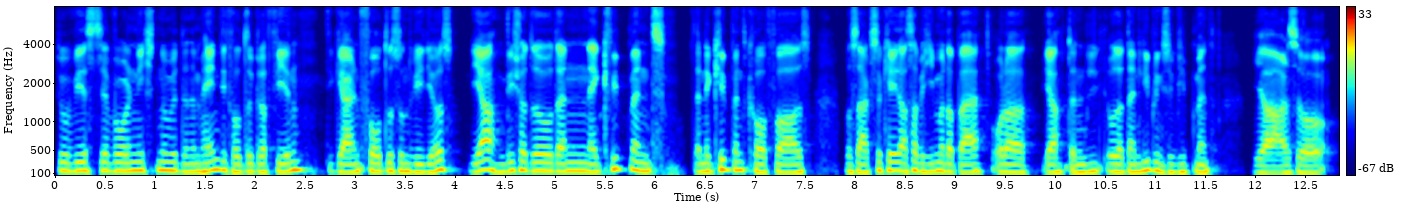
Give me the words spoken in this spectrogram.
Du wirst ja wohl nicht nur mit deinem Handy fotografieren, die geilen Fotos und Videos. Ja, wie schaut so dein Equipment, dein Equipment-Koffer aus? Wo du sagst, okay, das habe ich immer dabei. Oder ja, dein, oder dein Lieblingsequipment. Ja, also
